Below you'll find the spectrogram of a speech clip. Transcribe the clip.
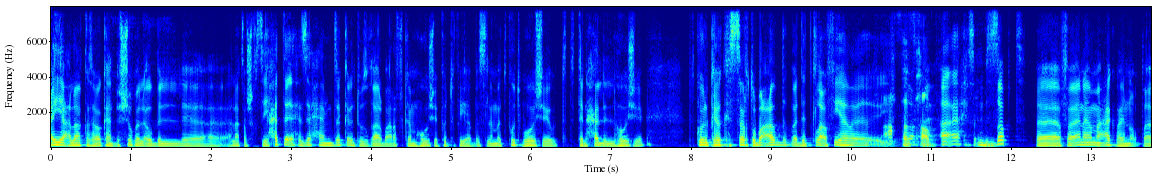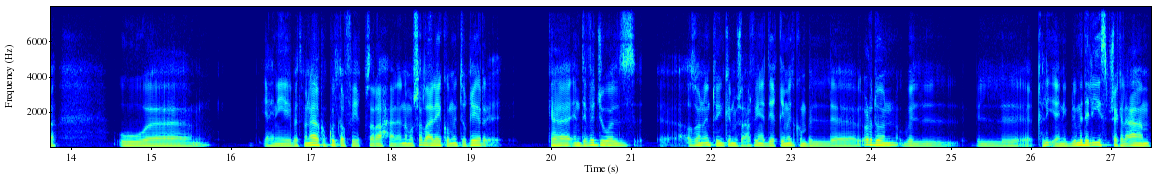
أي علاقة سواء كانت بالشغل أو بالعلاقة الشخصية حتى اذا إحنا متذكر أنتم صغار بعرفش كم هوشة فتوا فيها بس لما تفوت بهوشة وتنحل الهوشة بتكون كسرتوا بعض بعدين تطلعوا فيها أحسن اصحاب آه، أحسن بالضبط. فأنا معك بهي النقطة. و يعني بتمنى لكم كل توفيق بصراحة لأنه ما شاء الله عليكم أنتم غير ك individuals أظن أنتم يمكن مش عارفين قد إيه قيمتكم بال- بالأردن وبال بال يعني بالميدل إيست بشكل عام.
